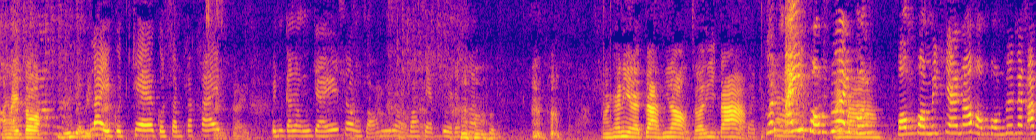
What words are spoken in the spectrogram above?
ทางไหนต่อหนูอย่าไปไลค์กดแชร์กดซับสไครกัต์นไก่เป็นกำลังใจให้ช่องสองพี่น้องว่าแซ่บด้วยนะครับผมมันแค่นี้แหละจ้าพี่น้องสวัสดีจ้า สวัสดีกดจ้าไลค์ผมด้วยบ๊ายบายผมผมมีแชร์นอของผมด้วยนะครับ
